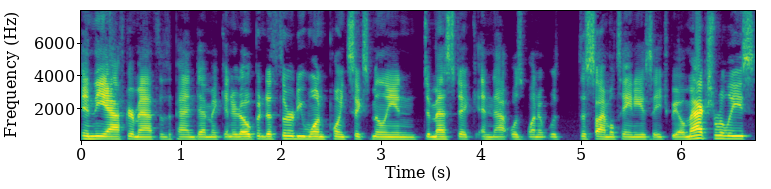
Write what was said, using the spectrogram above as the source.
in the aftermath of the pandemic, and it opened to 31.6 million domestic, and that was when it was the simultaneous HBO Max release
